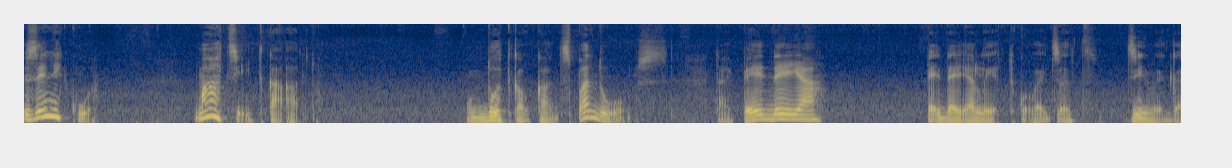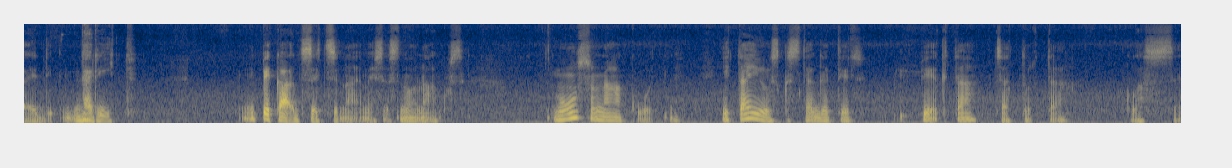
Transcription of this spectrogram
Zini ko? Mācīt kādu un dot kaut kādus padomus. Tā ir pēdējā pēdējā lieta, ko vajadzētu dzīvē gaidīt, darīt. Pie kāda secinājuma es esmu nonākusi? Mūsu nākotne ir tajos, kas tagad ir 5. 4. klasē.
